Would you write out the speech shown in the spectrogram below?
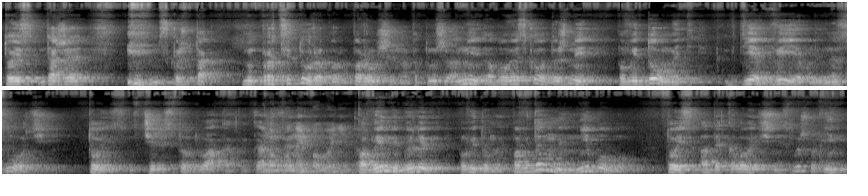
Тобто, навіть, скажу так, ну, процедура порушена, тому що вони обов'язково повинні повідомити, де виявлено злочин. Тобто, через 102, як ви Ну, вони повинні так. повинні були повідомити. Повідомлень не було. Тобто від екологічної служби, ім-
